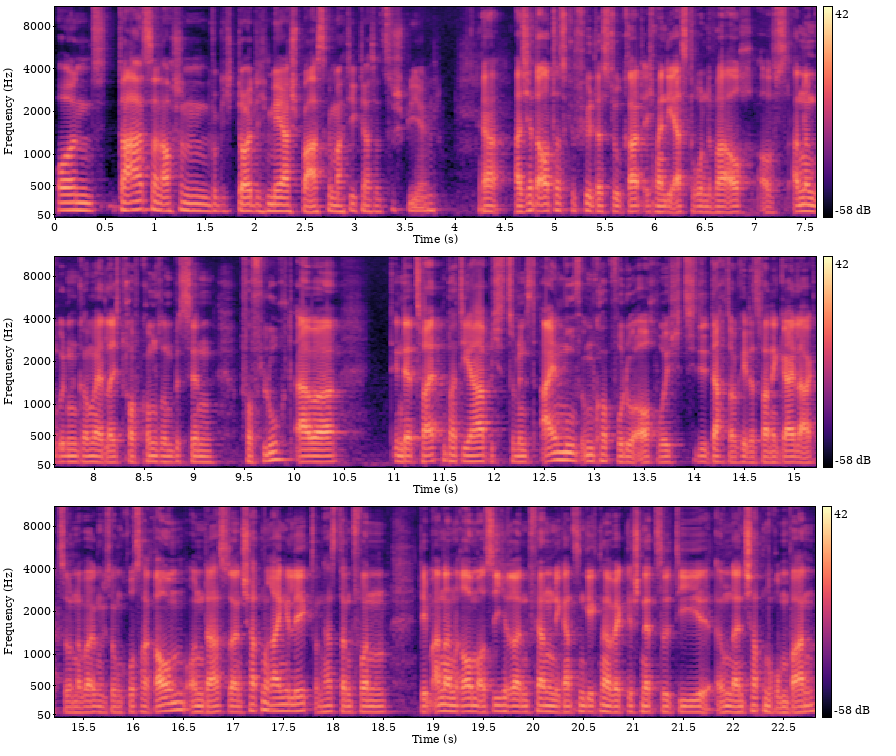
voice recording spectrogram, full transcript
Und da hat es dann auch schon wirklich deutlich mehr Spaß gemacht, die Klasse zu spielen. Ja, also ich hatte auch das Gefühl, dass du gerade, ich meine, die erste Runde war auch aus anderen Gründen, können wir ja gleich drauf kommen, so ein bisschen verflucht, aber in der zweiten Partie habe ich zumindest einen Move im Kopf, wo du auch, wo ich dachte, okay, das war eine geile Aktion, da war irgendwie so ein großer Raum und da hast du deinen Schatten reingelegt und hast dann von dem anderen Raum aus sicherer Entfernung die ganzen Gegner weggeschnetzelt, die um deinen Schatten rum waren.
